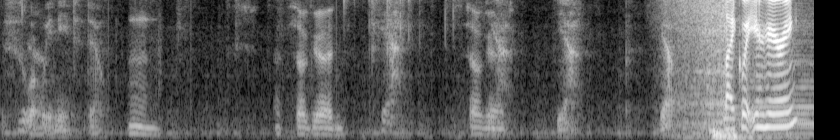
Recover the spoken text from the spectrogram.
This is what we need to do. Mm. That's so good. Yeah. So good. Yeah. Yeah. Yep. Like what you're hearing?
